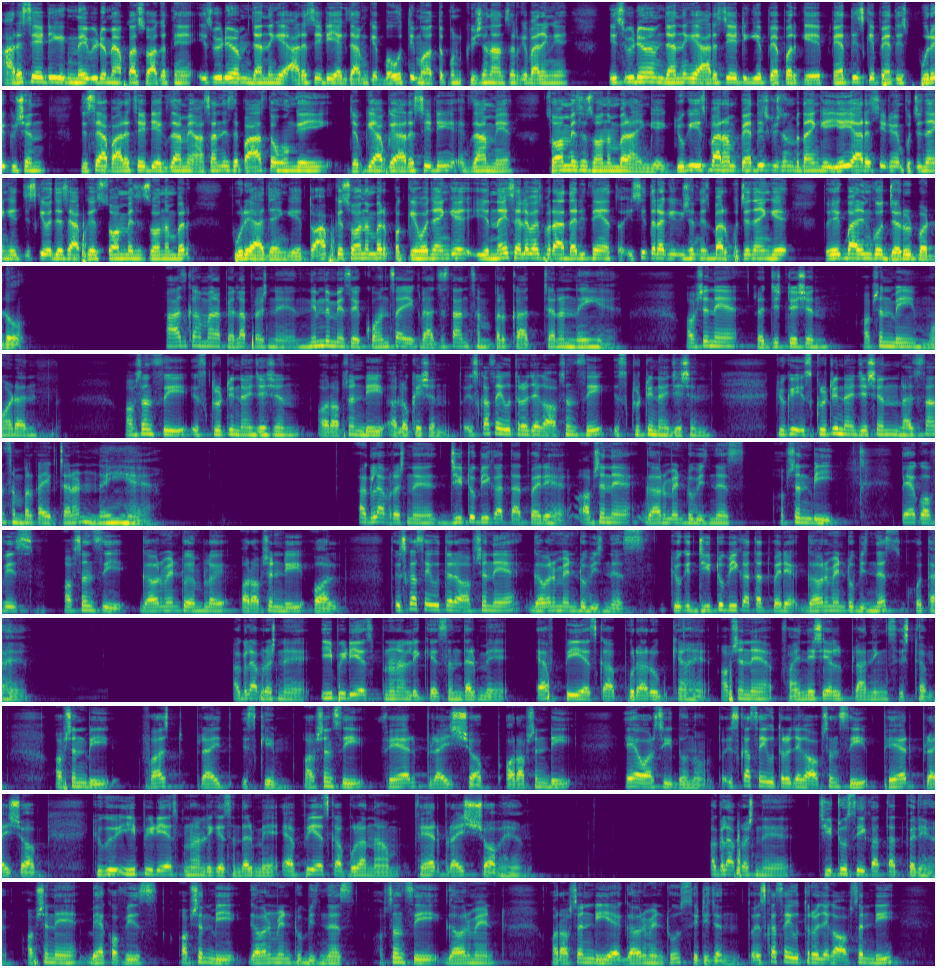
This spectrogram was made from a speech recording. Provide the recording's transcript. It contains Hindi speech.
आर एस की एक नई वीडियो में आपका स्वागत है। इस वीडियो में हम जानेंगे आर एस एग्ज़ाम के बहुत ही महत्वपूर्ण क्वेश्चन आंसर के बारे में। इस वीडियो में हम जानेंगे आर एस के पेपर के 35 के 35 पूरे क्वेश्चन, जिससे आप आर एस एग्ज़ाम में आसानी से पास तो होंगे ही, जबकि आपके आर एस एग्ज़ाम में सौ में से सौ नंबर आएँगे। क्योंकि इस बार हम पैंतीस क्वेश्चन बताएँगे, यही आर एस में पूछे जाएँगे, जिसकी वजह से आपके सौ में से सौ नंबर पूरे आ जाएँगे। तो आपके सौ नंबर पक्के हो जाएँगे। ये नए सिलेबस पर आधारित हैं तो इसी तरह के क्वेश्चन इस बार पूछे जाएँगे। तो एक बार इनको ज़रूर पढ़ लो। आज का हमारा पहला प्रश्न है, निम्न में से कौन सा एक राजस्थान संपर्क का चरण नहीं है? Option A, registration, option B, modern, option C, scrutinization और ऑप्शन डी अलोकेशन तो इसका सही उत्तर हो जाएगा ऑप्शन सी स्क्रूटिनाइजेशन क्योंकि स्क्रूटिनाइजेशन राजस्थान संपर्क का एक चरण नहीं है। अगला प्रश्न है जी टू बी का तात्पर्य है। Option A government to business option B back office option C, government to employ और ऑप्शन डी, ऑल। तो इसका सही उत्तर है option A, government to business, क्योंकि जी टू बी का तात्पर्य गवर्नमेंट टू बिज़नेस होता है। अगला प्रश्न है ईपीडीएस प्रणाली के संदर्भ में एफपीएस का पूरा रूप क्या है? Option A, financial planning system. Option B, first prize scheme. Option C, fair prize shop. और ऑप्शन डी ए और सी दोनों। तो इसका सही उत्तर हो जाएगा option C, fair price shop. क्योंकि ई पी डी एस प्रणाली के संदर्भ में एफ़ पी एस का पूरा नाम फेयर प्राइस शॉप है। अगला प्रश्न है जी टू सी का तात्पर्य। है option A back office option B government to business option C government और ऑप्शन डी है गवर्नमेंट टू सिटीजन तो इसका सही उत्तर हो जाएगा option D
